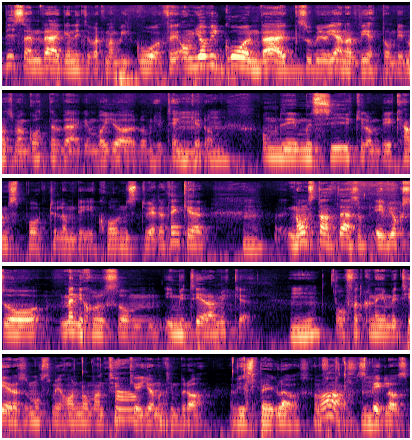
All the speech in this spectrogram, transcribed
visa en vägen lite vart man vill gå. För om jag vill gå en väg så vill jag gärna veta om det är någon som har gått den vägen. Vad gör de? Hur tänker de? Mm, Om det är musik eller om det är kampsport eller om det är konst. Du vet, jag tänker mm, någonstans där så är vi också människor som imiterar mycket. Mm. Och för att kunna imitera så måste man ju ha någon man tycker Ja. gör någonting bra. Vi speglar oss Ja, ofta. spegla oss.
